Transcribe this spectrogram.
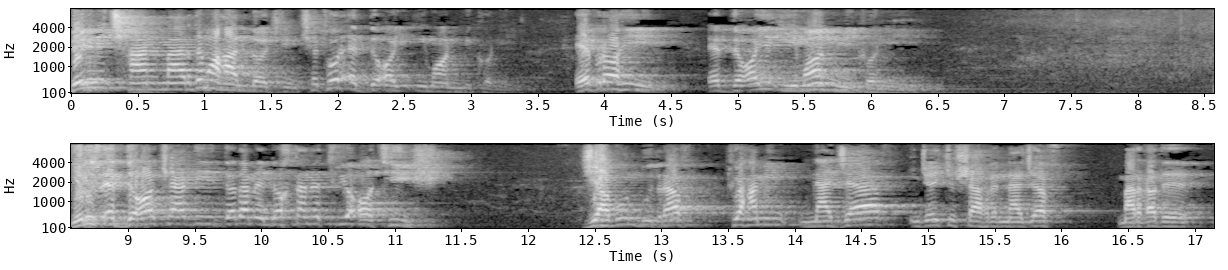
ببینید چند مرده ما حلاجیم. چطور ادعای ایمان می‌کنیم؟ ابراهیم ادعای ایمان می‌کنی یه روز ادعا کردی دادم انداختن توی آتیش. جوون بود رفت تو همین نجف اینجایی که شهر نجف مرقد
